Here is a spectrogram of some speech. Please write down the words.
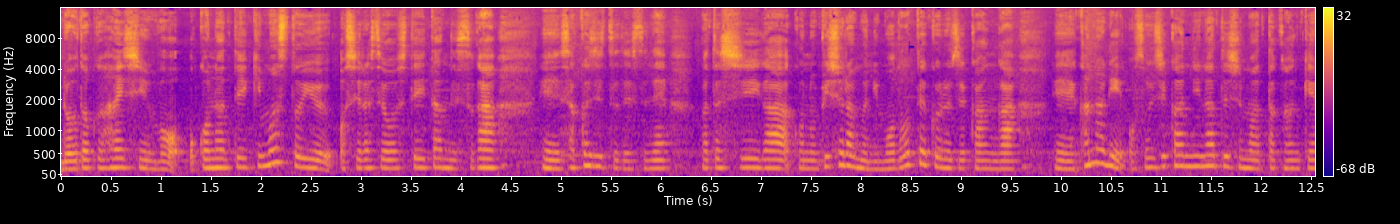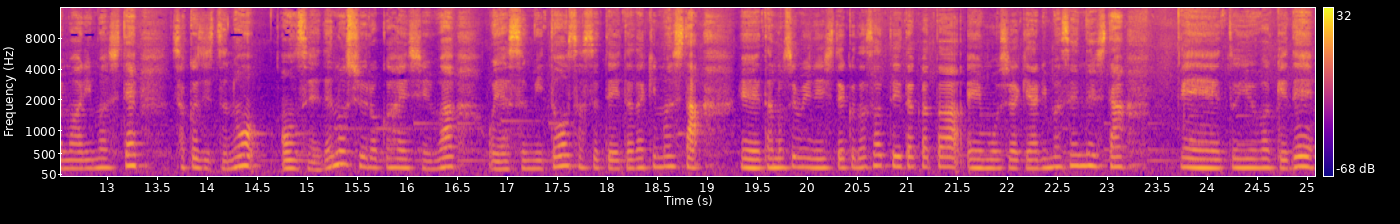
朗読配信を行っていきますというお知らせをしていたんですが、えー、昨日ですね私がこのビシュラムに戻ってくる時間が、えー、かなり遅い時間になってしまった関係もありまして昨日の音声での収録配信はお休みとさせていただきました、えー、楽しみにしてくださっていた方、え申し訳ありませんでした、えというわけで、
